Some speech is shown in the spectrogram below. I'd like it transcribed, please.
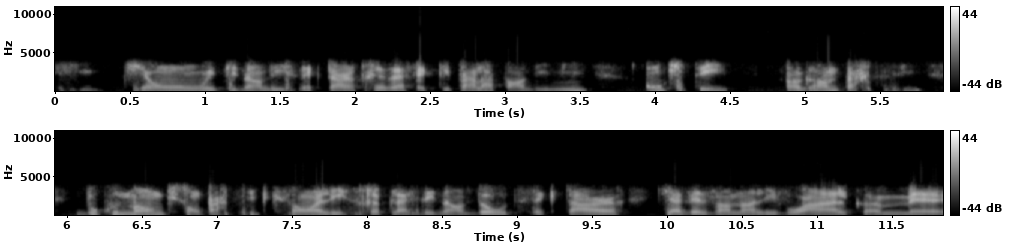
qui, qui ont été dans des secteurs très affectés par la pandémie ont quitté en grande partie. Beaucoup de monde qui sont partis puis qui sont allés se replacer dans d'autres secteurs qui avaient le vent dans les voiles, comme euh,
